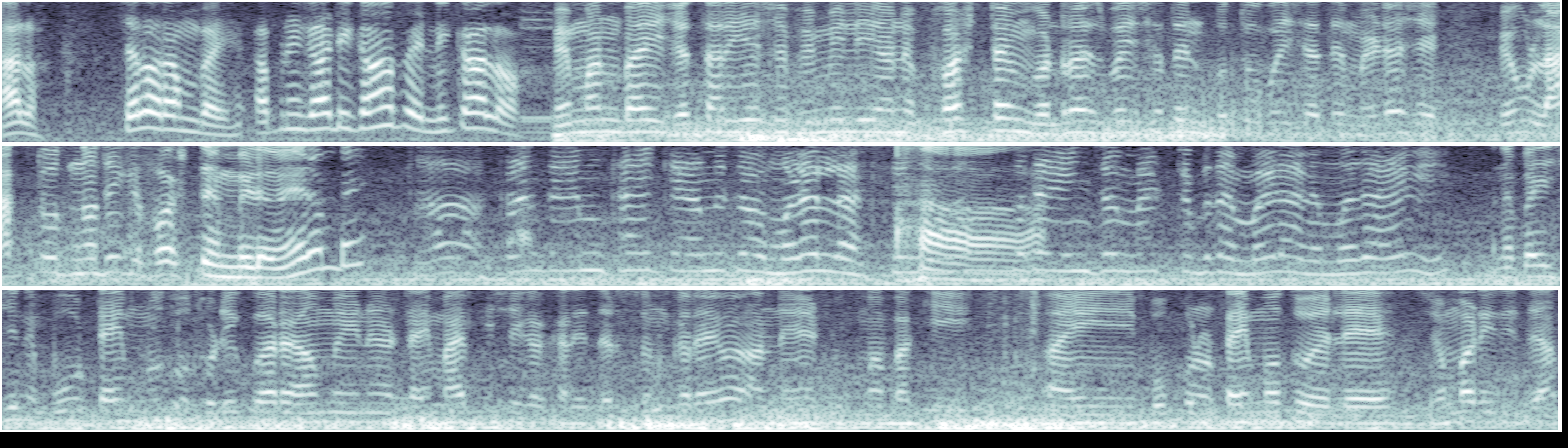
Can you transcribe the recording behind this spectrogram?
હાલો ચલો રામભાઈ આપણી ગાડી કાં પે? નિકાલો. મહેમાનભાઈ જતા રહીએ છે ફેમિલી અને ફર્સ્ટ ટાઈમ વનરાજભાઈ સાથે ને ભૂતુભાઈ સાથે મળ્યા છે. એવું લાગતું જ નથી કે ફર્સ્ટ ટાઈમ મળ્યા હે રામભાઈ? કારણ કે એમ થાય કે અમે તો મળેલા છીએ. બધા એન્જોયમેન્ટ બધા મળ્યા ને મજા આવી. અને ભાઈ છે ને બહુ ટાઈમ નહોતો. થોડીક વાર અમે એને ટાઈમ આપી છે કે ખાલી દર્શન કરાવ્યા અને ટૂંકમાં બાકી અહીં બપોરનો ટાઈમ હતો એટલે જમાડી દીધા.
